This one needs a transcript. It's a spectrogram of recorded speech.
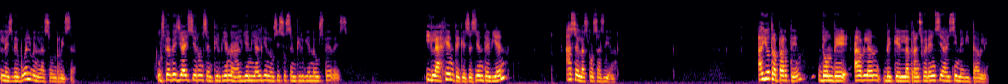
les devuelven la sonrisa. Ustedes ya hicieron sentir bien a alguien y alguien los hizo sentir bien a ustedes. Y la gente que se siente bien hace las cosas bien. Hay otra parte donde hablan de que la transferencia es inevitable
